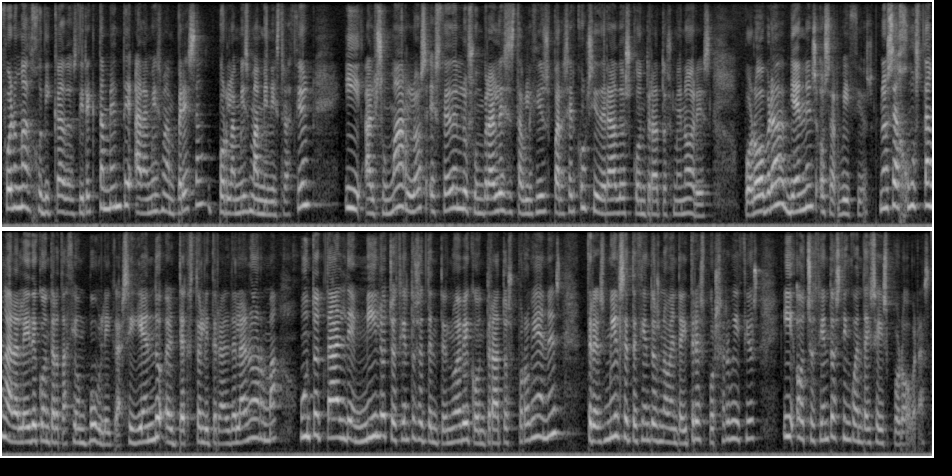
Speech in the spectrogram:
fueron adjudicados directamente a la misma empresa por la misma administración y, al sumarlos, exceden los umbrales establecidos para ser considerados contratos menores, por obra, bienes o servicios. No se ajustan a la ley de contratación pública, siguiendo el texto literal de la norma, un total de 1.879 contratos por bienes, 3.793 por servicios y 856 por obras,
